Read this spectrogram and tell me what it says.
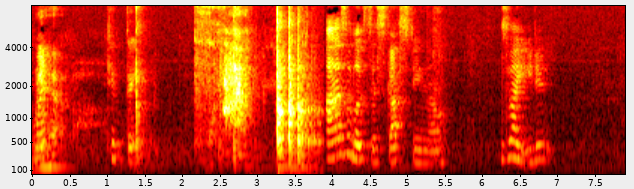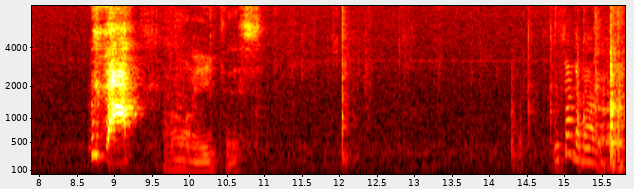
We one, have. two, three. Honestly, looks disgusting though. This is how you eat it. I don't want to eat this. it's not that bad.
